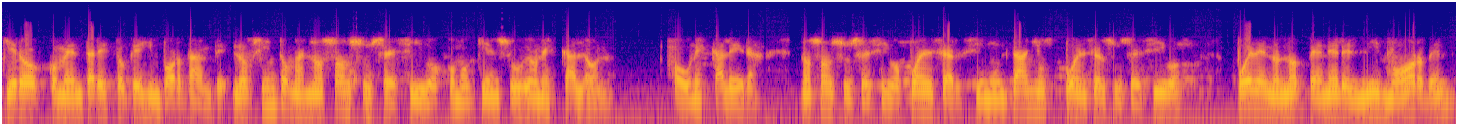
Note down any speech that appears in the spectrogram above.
Quiero comentar esto que es importante. Los síntomas no son sucesivos como quien sube un escalón o una escalera. No son sucesivos, pueden ser simultáneos, pueden ser sucesivos, pueden o no tener el mismo orden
